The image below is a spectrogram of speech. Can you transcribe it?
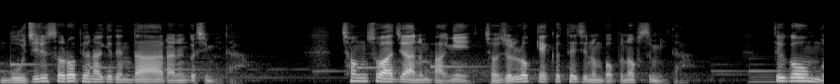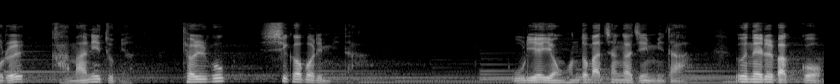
무질서로 변하게 된다라는 것입니다. 청소하지 않은 방이 저절로 깨끗해지는 법은 없습니다. 뜨거운 물을 가만히 두면 결국 식어버립니다. 우리의 영혼도 마찬가지입니다. 은혜를 받고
